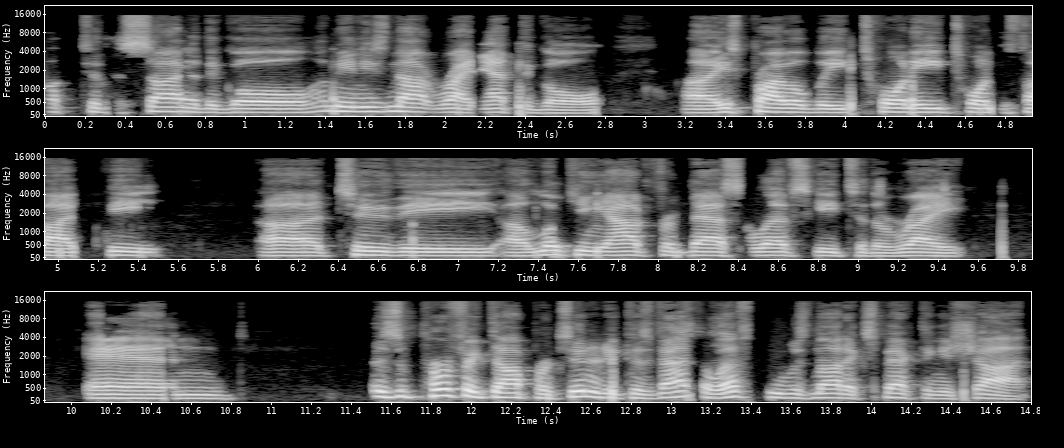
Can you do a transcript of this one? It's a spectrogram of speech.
puck to the side of the goal. I mean, he's not right at the goal. Uh, he's probably 20, 25 feet uh, to the uh, looking out from Vasilevskiy to the right. And it's a perfect opportunity because Vasilevskiy was not expecting a shot.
